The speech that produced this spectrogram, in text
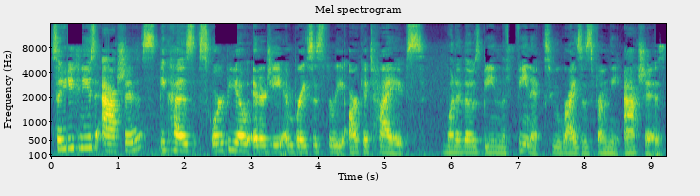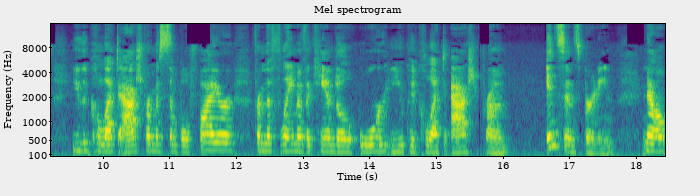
So you can use ashes because Scorpio energy embraces three archetypes. One of those being the phoenix who rises from the ashes. You could collect ash from a simple fire, from the flame of a candle, or you could collect ash from incense burning. Now,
